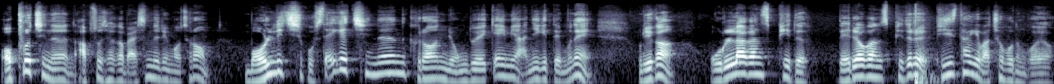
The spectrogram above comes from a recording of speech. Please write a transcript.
어프로치는 앞서 제가 말씀드린 것처럼 멀리 치고 세게 치는 그런 용도의 게임이 아니기 때문에 우리가 올라간 스피드, 내려간 스피드를 비슷하게 맞춰보는 거예요.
